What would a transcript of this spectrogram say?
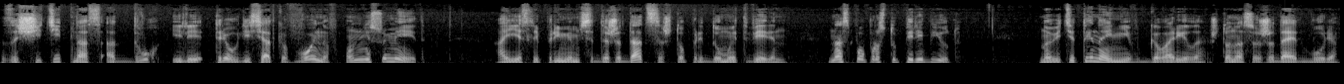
Защитить нас от двух или трех десятков воинов он не сумеет. А если примемся дожидаться, что придумает Верин, нас попросту перебьют. Но ведь и ты, Найнив, говорила, что нас ожидает буря.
